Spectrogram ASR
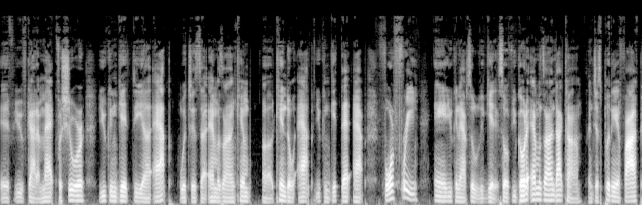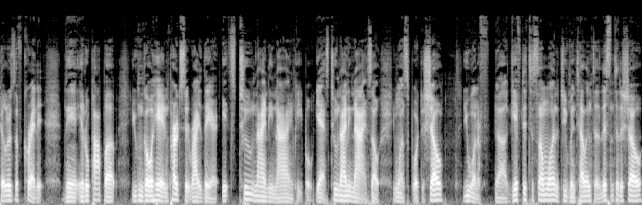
if you've got a Mac for sure, you can get the uh, app, which is the Amazon Kindle uh, Kindle app. You can get that app for free and you can absolutely get it. So if you go to Amazon.com and just put in five pillars of credit, then it'll pop up. You can go ahead and purchase it right there. It's two ninety nine, people. Yes, two ninety nine. So you want to support the show, you want to uh, gift it to someone that you've been telling to listen to the show,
